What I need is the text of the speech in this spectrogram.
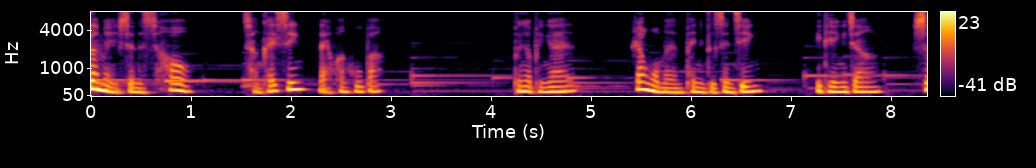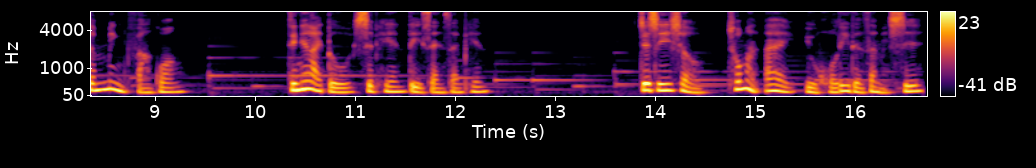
赞美神的时候，敞开心来欢呼吧。朋友平安，让我们陪你读圣经，一天一章，生命发光。今天来读诗篇第三十三篇，这是一首充满爱与活力的赞美诗。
